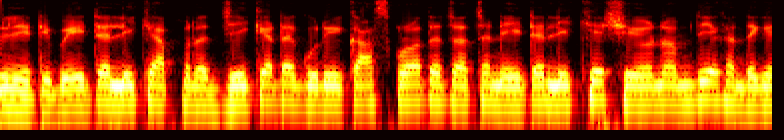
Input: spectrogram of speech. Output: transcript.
রিলেটিভ এইটা লিখে আপনারা যে ক্যাটাগরি কাজ করাতে চাচ্ছেন, এইটা লিখে শিরোনাম দিয়ে এখান থেকে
